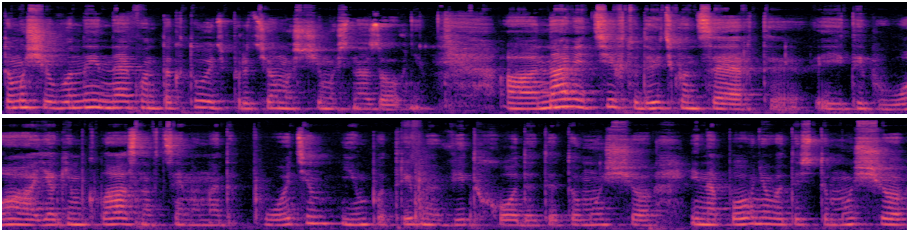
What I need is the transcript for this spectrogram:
тому що вони не контактують при цьому з чимось назовні. Навіть ті, хто дають концерти, і типу, вау, як їм класно в цей момент. Потім їм потрібно відходити, тому що і наповнюватись, тому що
